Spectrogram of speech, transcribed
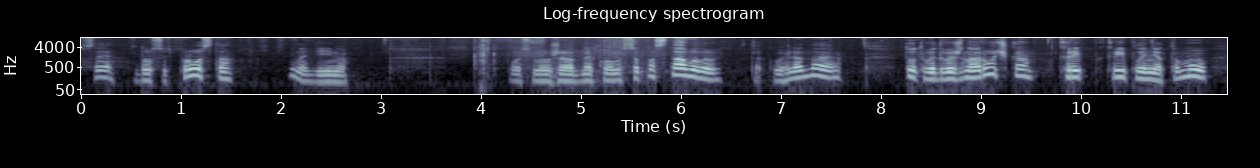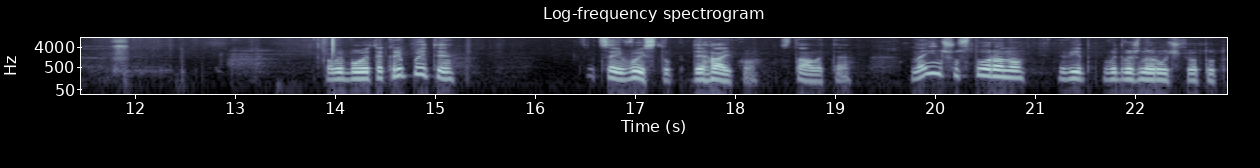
Все досить просто і надійно. Ось ми вже одне колесо поставили. Так виглядає. Тут видвижна ручка кріп, кріплення, тому коли будете кріпити, цей виступ, де гайку ставите на іншу сторону від видвижної ручки, отут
